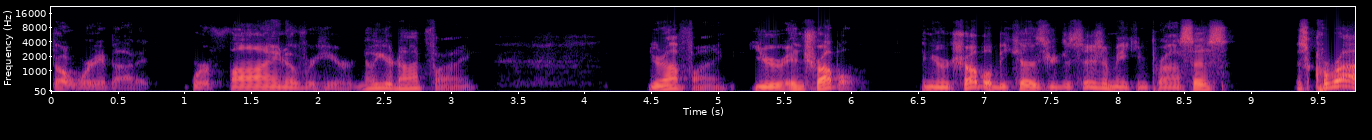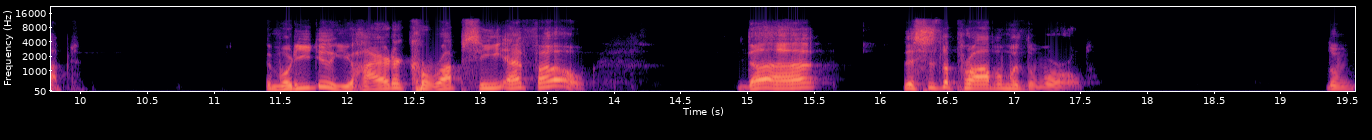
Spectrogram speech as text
Don't worry about it. We're fine over here. No, you're not fine. You're not fine. You're in trouble. And you're in trouble because your decision making process is corrupt. And what do you do? You hired a corrupt CFO. Duh. This is the problem with the world. The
